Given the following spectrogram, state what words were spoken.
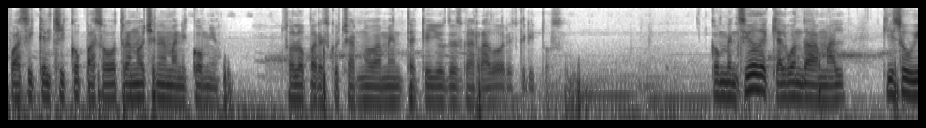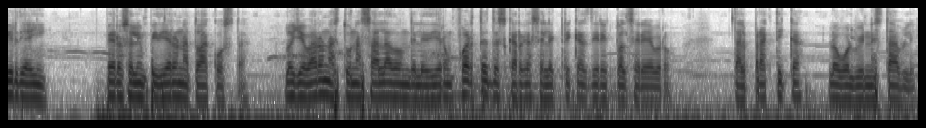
Fue así que el chico pasó otra noche en el manicomio, solo para escuchar nuevamente aquellos desgarradores gritos. Convencido de que algo andaba mal, quiso huir de ahí, pero se lo impidieron a toda costa. Lo llevaron hasta una sala donde le dieron fuertes descargas eléctricas directo al cerebro, Tal práctica lo volvió inestable,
